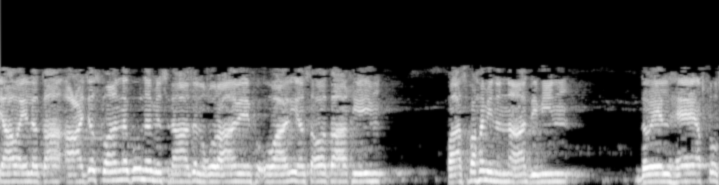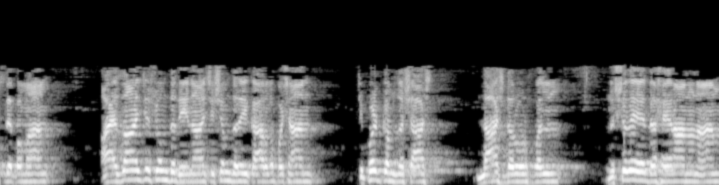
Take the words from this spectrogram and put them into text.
یا ویلتا، اعجزت ان نکون مثل هذا الغراب فواری صوت اخیم فاصبح من النادمین۔ دویل ہے، افسوس دے پمان۔ آئزان چشم دینا چشم دے کارغ پشان۔ چپٹ کم زشاش لاش درور خبل نشدے د حیران نام.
